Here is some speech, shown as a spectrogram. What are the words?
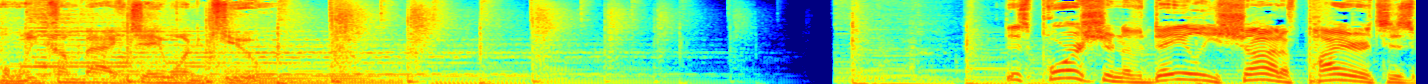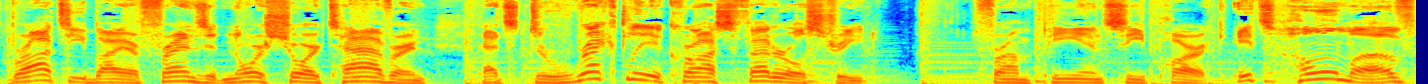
When we come back, J1Q. This portion of Daily Shot of Pirates is brought to you by our friends at North Shore Tavern, that's directly across Federal Street from PNC Park. It's home of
